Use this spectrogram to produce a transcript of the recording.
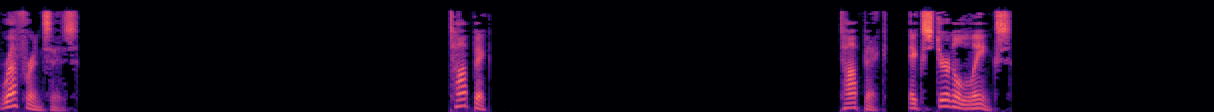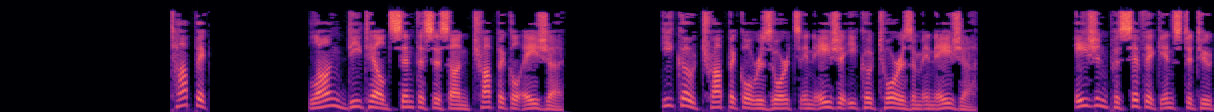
References. External links. Long detailed synthesis on tropical Asia. Eco-tropical resorts in Asia Ecotourism in Asia. Asian Pacific Institute.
